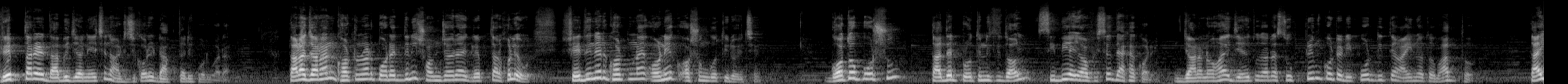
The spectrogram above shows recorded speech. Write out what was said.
গ্রেপ্তারের দাবি জানিয়েছেন আরজিকরের ডাক্তারি পড়ুয়ারা। তারা জানান, ঘটনার পরের দিনই সঞ্জয় রায় গ্রেপ্তার হলেও সেদিনের ঘটনায় অনেক অসঙ্গতি রয়েছে। গত পরশু তাদের প্রতিনিধি দল সিবিআই অফিসে দেখা করে। জানানো হয়, যেহেতু তারা সুপ্রিম কোর্টে রিপোর্ট দিতে আইনত বাধ্য, তাই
